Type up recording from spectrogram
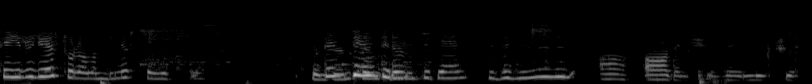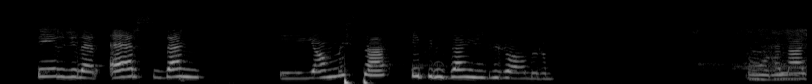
Seyirciye soralım bilir seyirciler. Dın Dın dın dın dın dın dın. dın dın dın dın dın. A. A demiş 153'ü. Seyirciler eğer sizden e, yanlışsa hepinizden 100 lira alırım. Doğru. Helal.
